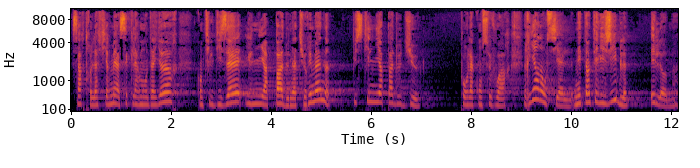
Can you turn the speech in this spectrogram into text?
Sartre l'affirmait assez clairement d'ailleurs quand il disait Il n'y a pas de nature humaine puisqu'il n'y a pas de Dieu pour la concevoir. Rien au ciel n'est intelligible et l'homme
